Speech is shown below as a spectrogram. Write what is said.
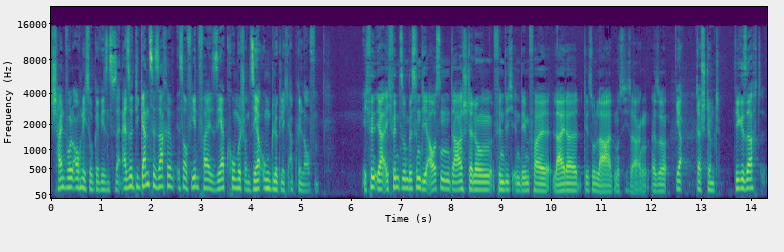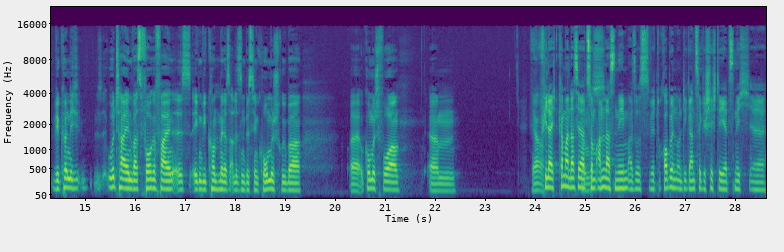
scheint wohl auch nicht so gewesen zu sein. Also die ganze Sache ist auf jeden Fall sehr komisch und sehr unglücklich abgelaufen. Ich finde, ja, ich finde so ein bisschen die Außendarstellung finde ich in dem Fall leider desolat, muss ich sagen. Also. Ja, das stimmt. Wie gesagt, wir können nicht urteilen, was vorgefallen ist. Irgendwie kommt mir das alles ein bisschen komisch rüber, äh, komisch vor. Ähm, ja. Vielleicht kann man das ja man zum Anlass nehmen. Also es wird Robin und die ganze Geschichte jetzt nicht äh,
